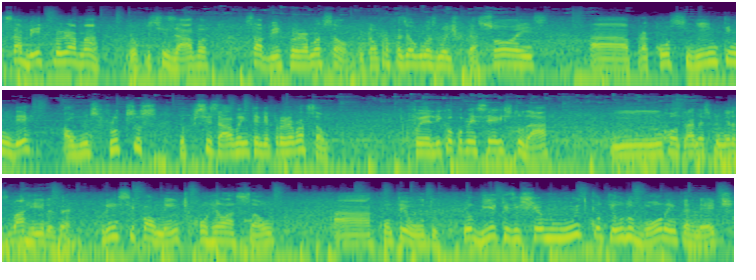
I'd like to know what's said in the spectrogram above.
saber programar. Eu precisava saber programação. Então para fazer algumas modificações, ah, para conseguir entender alguns fluxos, eu precisava entender programação. Foi ali que eu comecei a estudar e encontrar minhas primeiras barreiras, né? principalmente com relação a conteúdo. Eu via que existia muito conteúdo bom na internet,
